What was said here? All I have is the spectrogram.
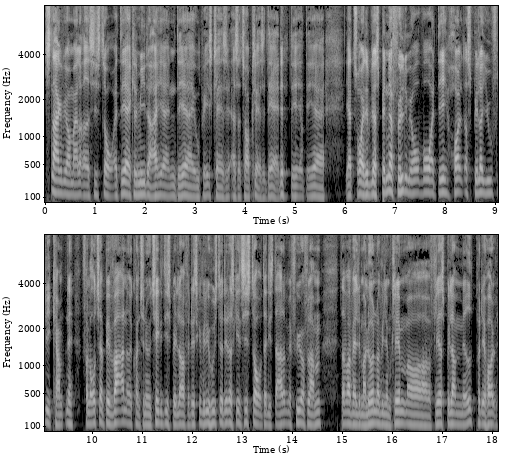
snakker vi om allerede sidste år, at det akademi, der er herinde, det er europæisk klasse, altså topklasse, det er det. det, det er, jeg tror, at det bliver spændende at følge dem i år, hvor det hold, der spiller Youth League-kampene, får lov til at bevare noget kontinuitet i de spillere, for det skal vi lige huske, det var det, der skete sidste år, da de startede med fyr og flamme. Der var Valdemar Lund og William Klem og flere spillere med på det hold,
